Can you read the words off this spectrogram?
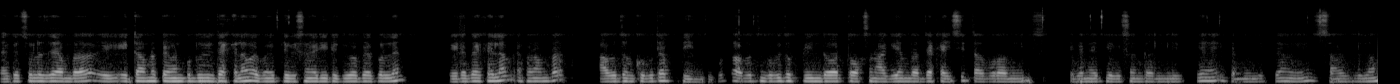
ব্যাকে চলে যে আমরা এটা আমরা পেমেন্ট পদ্ধতি দেখালাম এবং অ্যাপ্লিকেশন আইডিটা কীভাবে করলেন, এটা দেখাইলাম এখন আমরা আবেদন কপিটা প্রিন্ট দিব। তো আবেদন কপি তো প্রিন্ট দেওয়ার তো অপশন আগে আমরা দেখাইছি। তারপর আমি এখানে অ্যাপ্লিকেশনটা লিখে, এখানে লিখে আমি সার্চ দিলাম।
